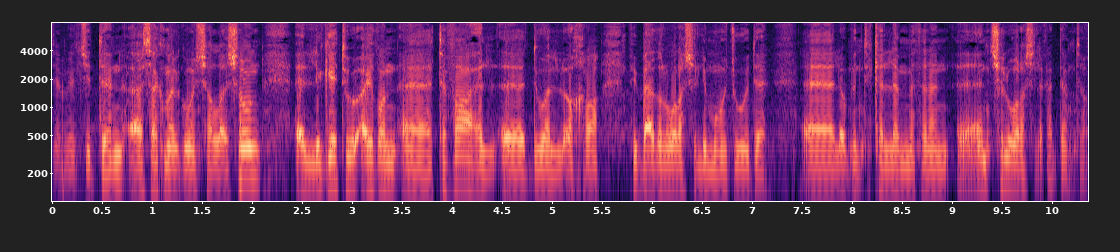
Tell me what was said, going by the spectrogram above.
جميل جدا. عساكم على القوه إن شاء الله. شلون لقيتوا أيضا تفاعل الدول الأخرى في بعض الورش اللي موجودة؟ لو بنتكلم مثلا أنت شو الورش اللي قدمتها؟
